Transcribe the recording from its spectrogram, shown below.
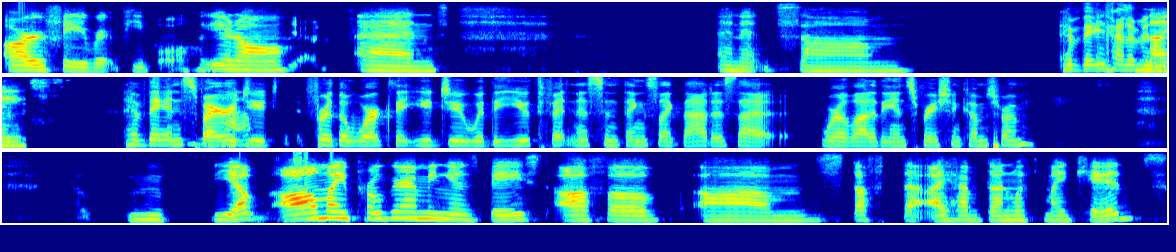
our favorite people, you know. Yeah. And and it's um have they kind of nice. Have they inspired yeah. you for the work that you do with the youth fitness and things like that? Is that where a lot of the inspiration comes from? Mm, yep. All my programming is based off of um, stuff that I have done with my kids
